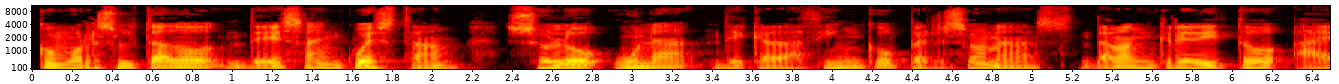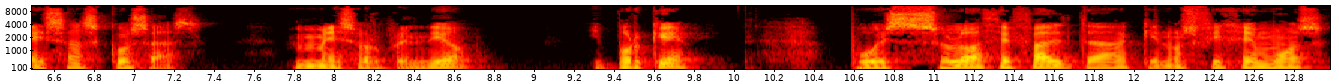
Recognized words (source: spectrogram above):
Como resultado de esa encuesta, solo una de cada cinco personas daban crédito a esas cosas. Me sorprendió. ¿Y por qué? Pues solo hace falta que nos fijemos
